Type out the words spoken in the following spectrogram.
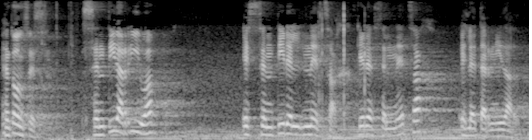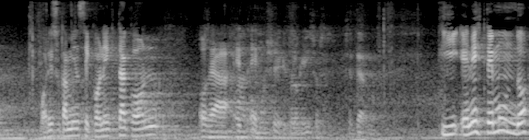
Entonces, sentir arriba es sentir el Netzach. ¿Qué es el Netzach? Es la eternidad. Por eso también se conecta con, o sea, Ah, es- es- como Moshe, que todo lo que hizo es, es eterno. y en este mundo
